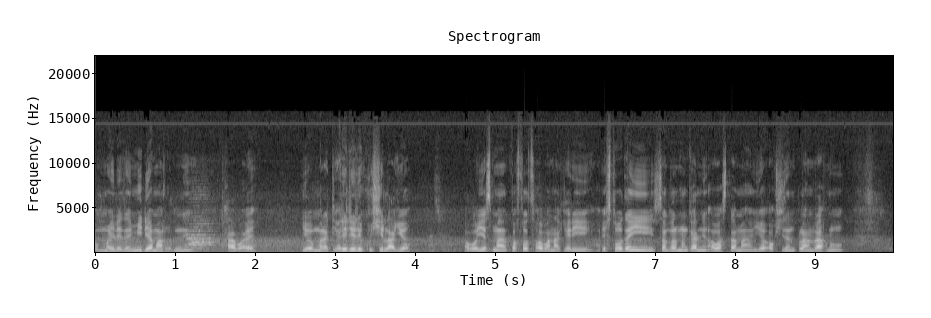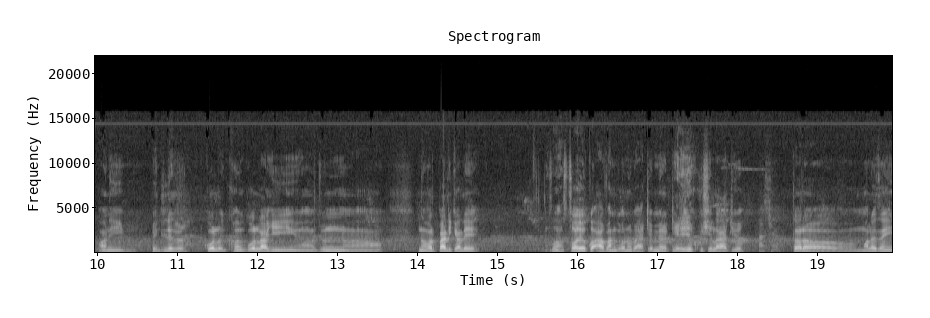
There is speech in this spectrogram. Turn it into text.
मैले चाहिँ मिडिया मार्फत नै थाहा भयो यो मलाई धेरै धेरै खुसी लाग्यो। अब यसमा कस्तो छ भन्दाखेरि यस्तो चाहिँ सङ्क्रमणकालीन अवस्थामा यो अक्सिजन प्लान्ट राख्नु अनि भेन्टिलेटरको को लागि जुन नगरपालिकाले सहयोगको आह्वान गर्नुभएको थियो मेरो धेरै खुसी लागेको थियो। तर मलाई चाहिँ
